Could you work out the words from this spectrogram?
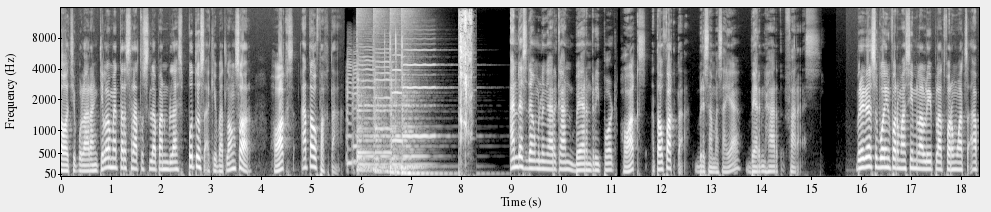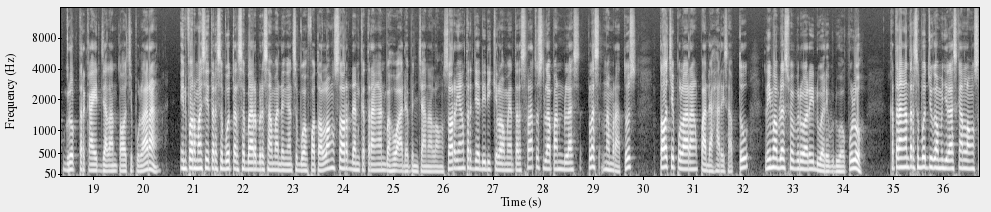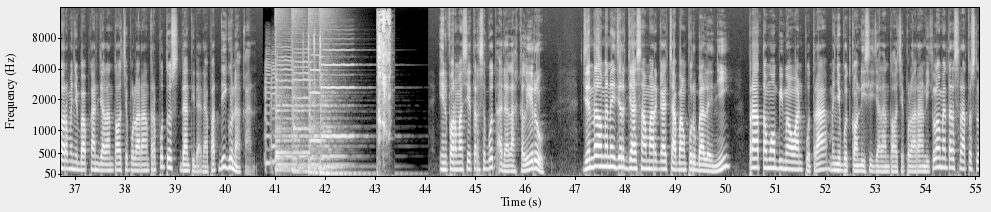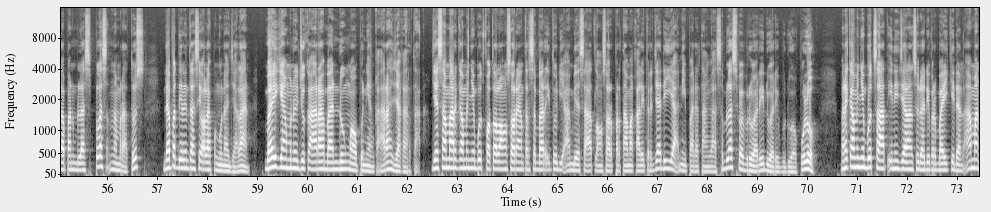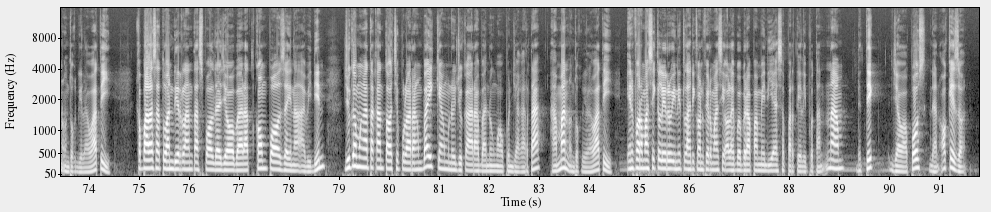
Tol Cipularang kilometer 118 putus akibat longsor. Hoax atau fakta? Anda sedang mendengarkan Bern Report Hoax atau Fakta bersama saya Bernhard Faras. Beredar sebuah informasi melalui platform WhatsApp grup terkait jalan tol Cipularang. Informasi tersebut tersebar bersama dengan sebuah foto longsor dan keterangan bahwa ada bencana longsor yang terjadi di kilometer 118 plus 600 tol Cipularang pada hari Sabtu 15 Februari 2020. Keterangan tersebut juga menjelaskan longsor menyebabkan jalan tol Cipularang terputus dan tidak dapat digunakan. Informasi tersebut adalah keliru. General Manager Jasa Marga Cabang Purbalenyi, Pratomo Bimawan Putra menyebut kondisi jalan tol Cipularang di kilometer 118 plus 600 dapat dilintasi oleh pengguna jalan baik yang menuju ke arah Bandung maupun yang ke arah Jakarta. Jasa Marga menyebut foto longsor yang tersebar itu diambil saat longsor pertama kali terjadi yakni pada tanggal 11 Februari 2020. Mereka menyebut saat ini jalan sudah diperbaiki dan aman untuk dilewati. Kepala Satuan Dirlantas Polda Jawa Barat Kompol Zainal Abidin juga mengatakan tol Cipularang baik yang menuju ke arah Bandung maupun Jakarta aman untuk dilewati. Informasi keliru ini telah dikonfirmasi oleh beberapa media seperti Liputan 6, Detik, Jawa Post, dan Okezone.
